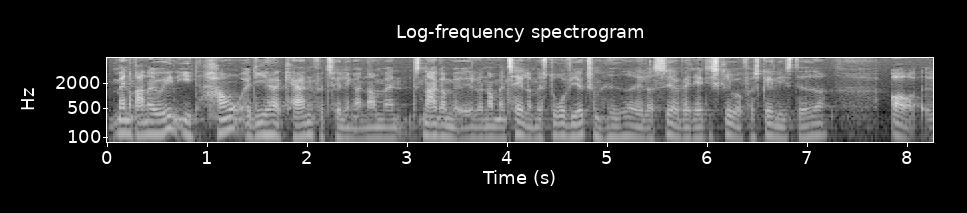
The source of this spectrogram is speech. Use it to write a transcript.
Man render jo ind i et hav af de her kernefortællinger, når man snakker med, eller når man taler med store virksomheder, eller ser, hvad det er, de skriver forskellige steder. Og øh,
